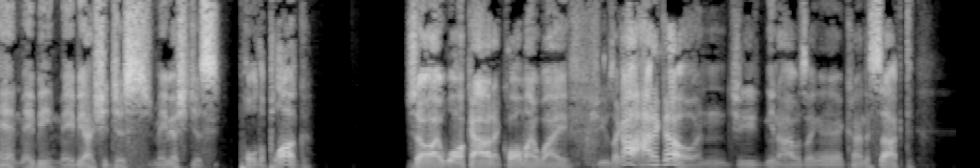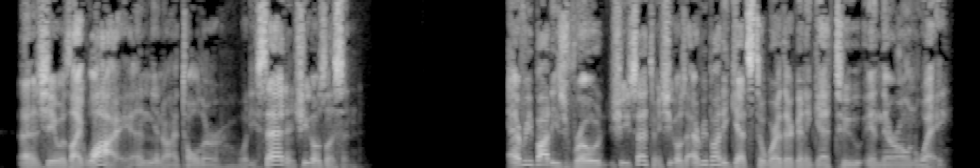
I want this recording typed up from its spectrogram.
man, maybe maybe I should just maybe I should just pull the plug. So I walk out. I call my wife. She was like, "Oh, how'd it go?" And she, you know, I was like, eh, "It kind of sucked." And she was like, why? And, you know, I told her what he said and she goes, listen, everybody's road, she said to me, she goes, everybody gets to where they're going to get to in their own way.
